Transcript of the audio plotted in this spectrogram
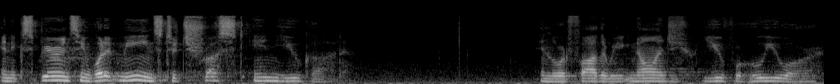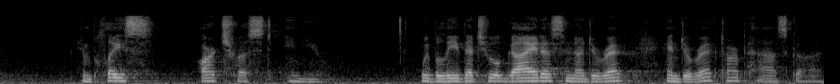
and experiencing what it means to trust in you, God. And Lord Father, we acknowledge you for who you are and place our trust in you. We believe that you will guide us and direct and direct our paths, God.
